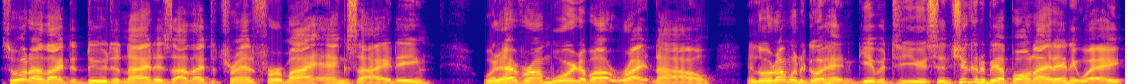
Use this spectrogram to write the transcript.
So, what I'd like to do tonight is I'd like to transfer my anxiety whatever I'm worried about right now. And Lord, I'm going to go ahead and give it to you. Since you're going to be up all night anyway,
